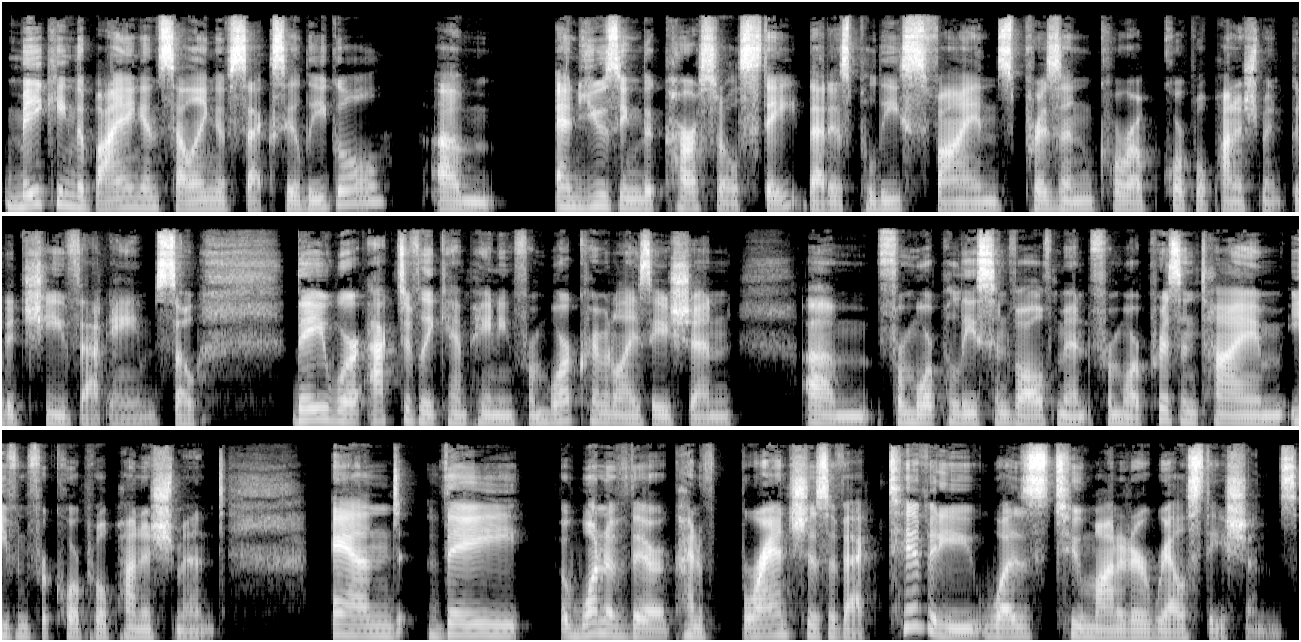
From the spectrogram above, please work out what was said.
making the buying and selling of sex illegal um, and using the carceral state, that is, police, fines, prison, cor- corporal punishment, could achieve that aim. So they were actively campaigning for more criminalization, um, for more police involvement, for more prison time, even for corporal punishment. And they one of their kind of branches of activity was to monitor rail stations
